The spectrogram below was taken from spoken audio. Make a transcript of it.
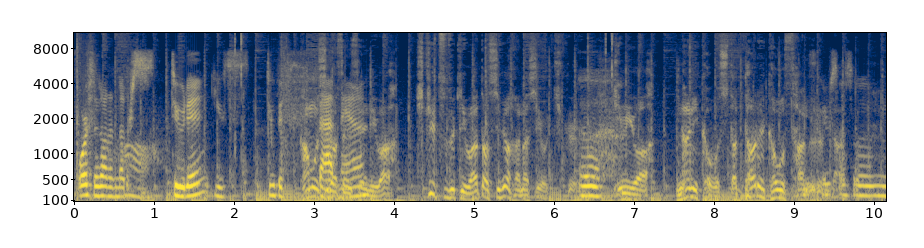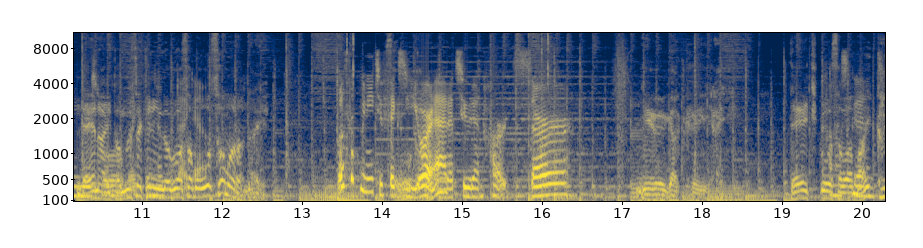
force it on another Oh. student, you stupid 鴨志 fat 田先生 man. には引き続き私が話を聞く Ugh. 君は何かをした誰かを探るん You're だ so, so でないと miserable, 無 like 責 in 任 a の噂 bad も収まらない Looks like we need to fix your attitude and heart, sir. 入学以来 定期講座は毎回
